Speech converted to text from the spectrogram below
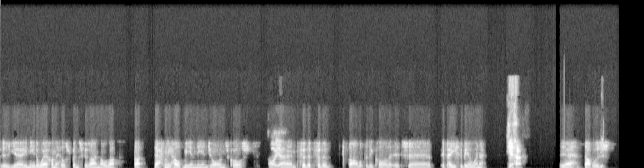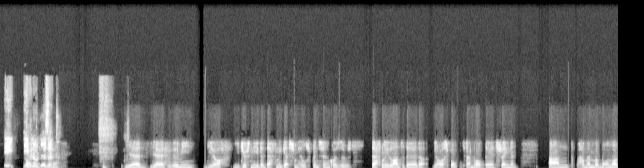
yeah. You need to work on the hill sprints because I know that that definitely helped me in the endurance course. Oh yeah. Um, for the for the oh what did he call it? It's uh, it pays to be a winner. Yeah. Yeah, that was. Even like, though it doesn't. Yeah yeah, yeah. I mean, you know, you just need to definitely get some hill sprints in because there was definitely lads there that you know I spoke to them about their training, and I remember one lad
